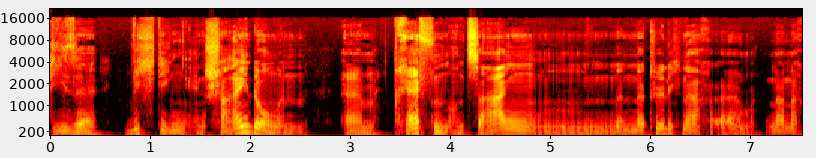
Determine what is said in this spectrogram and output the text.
diese wichtigen Entscheidungen ähm, treffen und sagen, natürlich nach, ähm, nach, nach,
